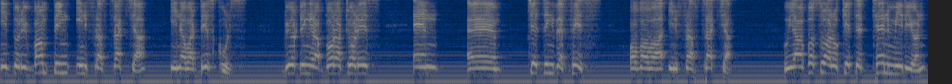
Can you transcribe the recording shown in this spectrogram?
into revamping infrastructure in our day schools, building laboratories, and um, changing the face of our infrastructure. We have also allocated 10 million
